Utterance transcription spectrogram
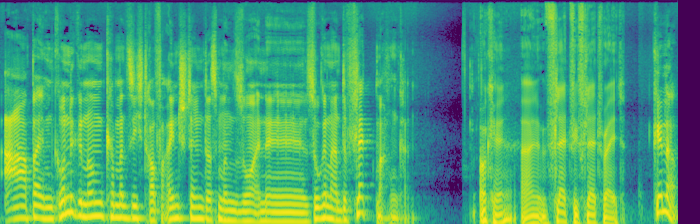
Aber im Grunde genommen kann man sich darauf einstellen, dass man so eine sogenannte Flat machen kann. Okay, Flat wie Flatrate. Genau.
